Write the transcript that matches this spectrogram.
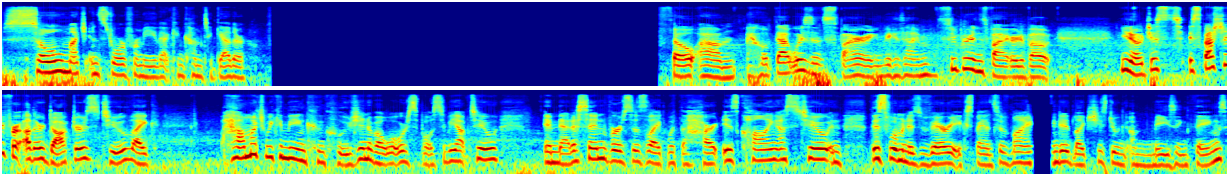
so much in store for me that can come together. So um, I hope that was inspiring because I'm super inspired about, you know, just especially for other doctors too, like how much we can be in conclusion about what we're supposed to be up to in medicine versus like what the heart is calling us to. And this woman is very expansive minded, like she's doing amazing things.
